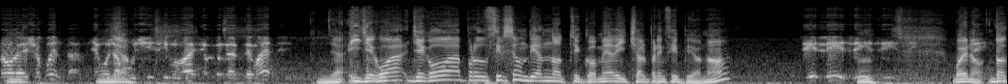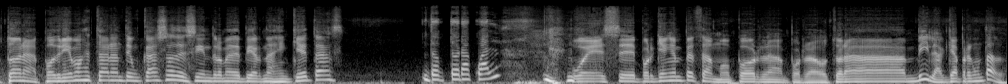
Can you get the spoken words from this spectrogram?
no le he hecho cuenta. Llevo ya, muchísimos años con el tema este. Ya. Y llegó a, llegó a producirse un diagnóstico, me ha dicho al principio, ¿no? Sí, sí, sí, mm. sí, sí. Bueno, doctora, ¿podríamos estar ante un caso de síndrome de piernas inquietas? Doctora, ¿cuál? Pues, eh, ¿por quién empezamos? Por la, por la doctora Vila, que ha preguntado.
